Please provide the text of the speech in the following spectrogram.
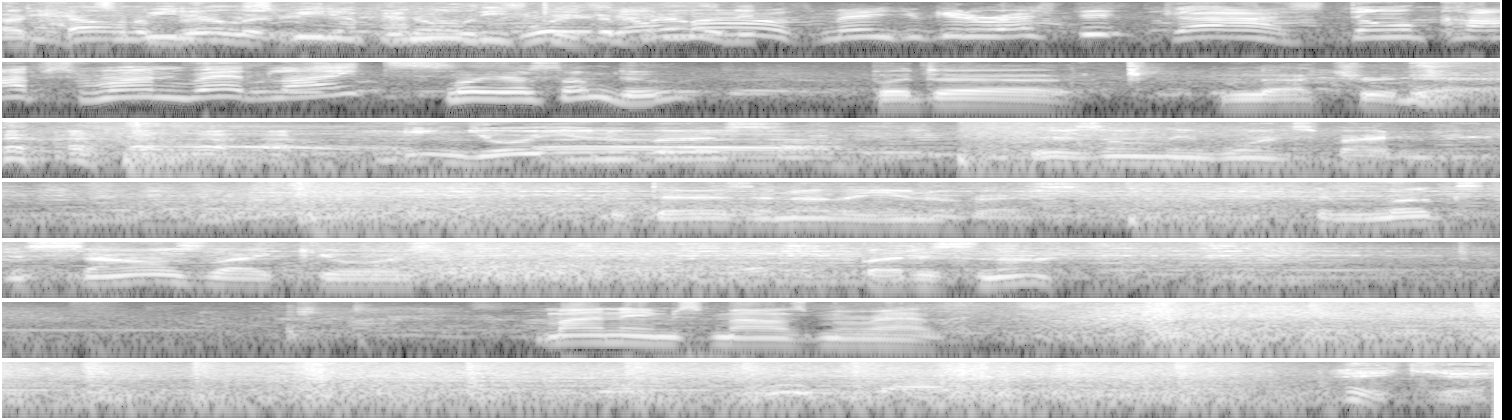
Accountability. speed up, I you know know, these with kids. great Yo, ability. man, you get arrested? Gosh, don't cops run red lights? Well, yeah, some do. But, uh, not your dad. In your universe, there's only one Spider-Man. But there is another universe. It looks and sounds like yours, but it's not. My name's Miles Morales. Hey, kid.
